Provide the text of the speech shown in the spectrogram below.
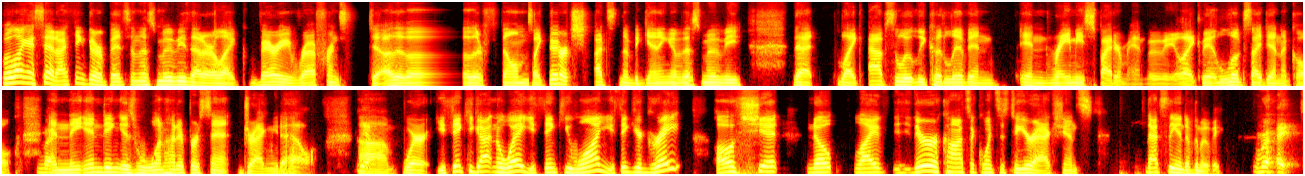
Well, like I said, I think there are bits in this movie that are like very referenced to other other films. Like there are shots in the beginning of this movie that like absolutely could live in in Raimi's Spider-Man movie. Like it looks identical, Right. and the ending is 100% drag me to hell. Yeah. Um, where you think you got in a way, you think you won, you think you're great. Oh shit! Nope. Life. There are consequences to your actions. That's the end of the movie. Right.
